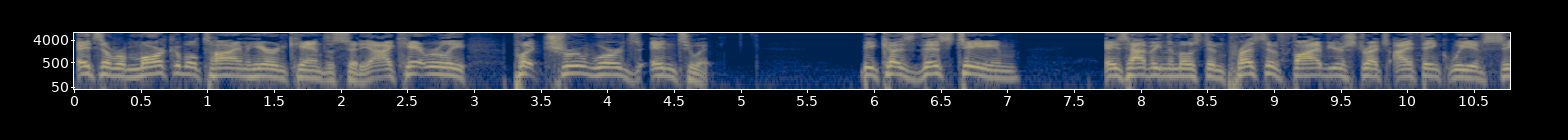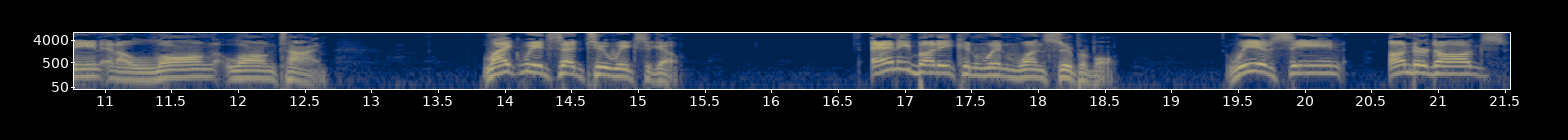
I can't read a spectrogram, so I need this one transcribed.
it's a remarkable time here in Kansas City. I can't really put true words into it because this team is having the most impressive five year stretch I think we have seen in a long, long time. Like we had said two weeks ago, anybody can win one Super Bowl. We have seen underdogs,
